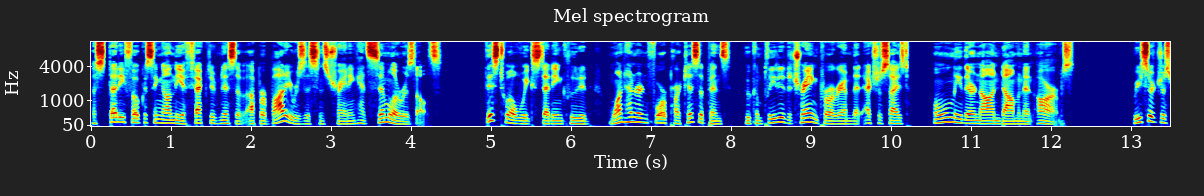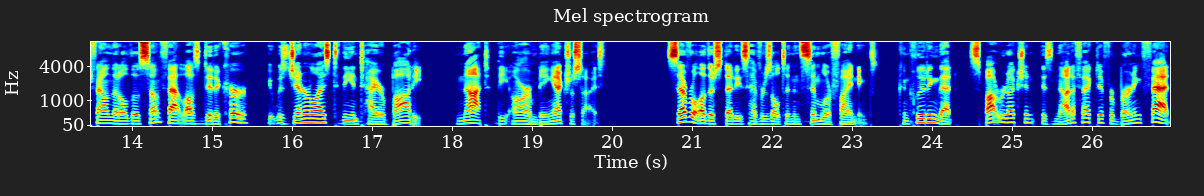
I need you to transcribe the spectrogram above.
A study focusing on the effectiveness of upper body resistance training had similar results. This 12 week study included 104 participants who completed a training program that exercised only their non dominant arms. Researchers found that although some fat loss did occur, it was generalized to the entire body, not the arm being exercised. Several other studies have resulted in similar findings concluding that spot reduction is not effective for burning fat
